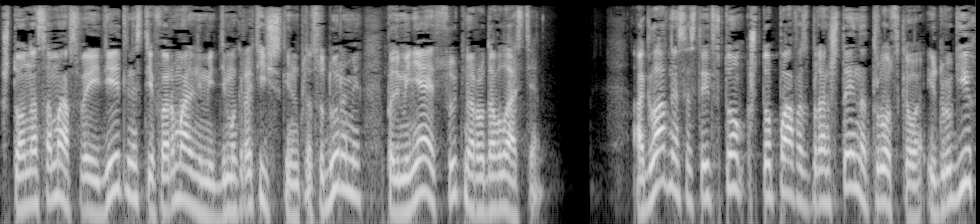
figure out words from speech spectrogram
что она сама в своей деятельности формальными демократическими процедурами подменяет суть народовластия. А главное состоит в том, что пафос Бронштейна, Троцкого и других,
